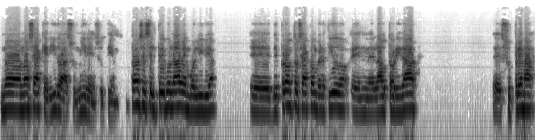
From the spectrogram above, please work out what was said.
no, no se ha querido asumir en su tiempo. Entonces el tribunal en Bolivia eh, de pronto se ha convertido en la autoridad eh, suprema,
